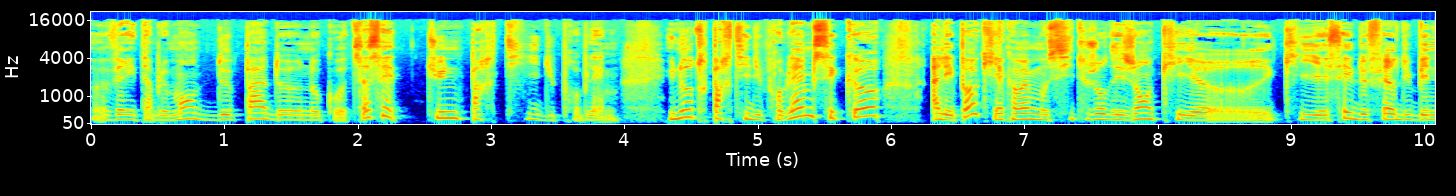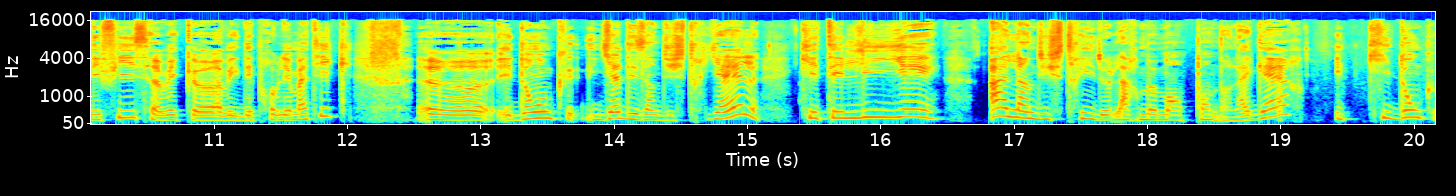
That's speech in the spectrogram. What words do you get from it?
véritablement deux pas de nos côtes. Ça, c'est une partie du problème. Une autre partie du problème, c'est que à l'époque, il y a quand même aussi toujours des gens qui qui essayent de faire du bénéfice avec avec des problématiques. et donc, il y a des industriels qui étaient liés à l'industrie de l'armement pendant la guerre et qui donc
